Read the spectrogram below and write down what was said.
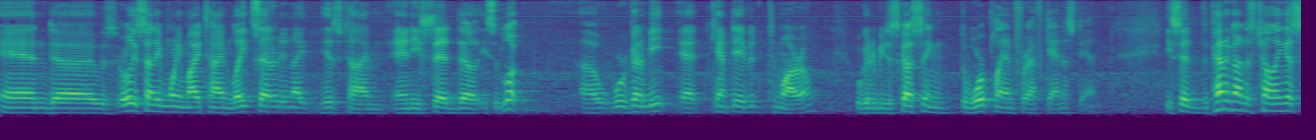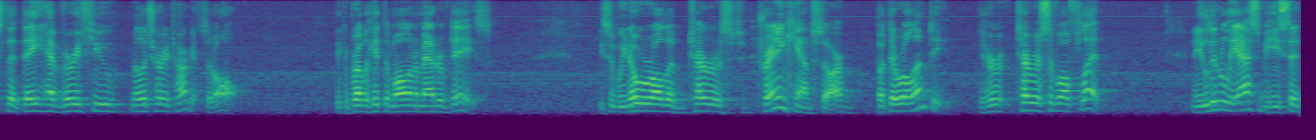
and uh, it was early Sunday morning my time, late Saturday night his time, and he said, uh, he said, look, uh, we're going to meet at Camp David tomorrow. We're going to be discussing the war plan for Afghanistan. He said, the Pentagon is telling us that they have very few military targets at all. They can probably hit them all in a matter of days. He said, we know where all the terrorist training camps are, but they're all empty. The terrorists have all fled. And he literally asked me, he said,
